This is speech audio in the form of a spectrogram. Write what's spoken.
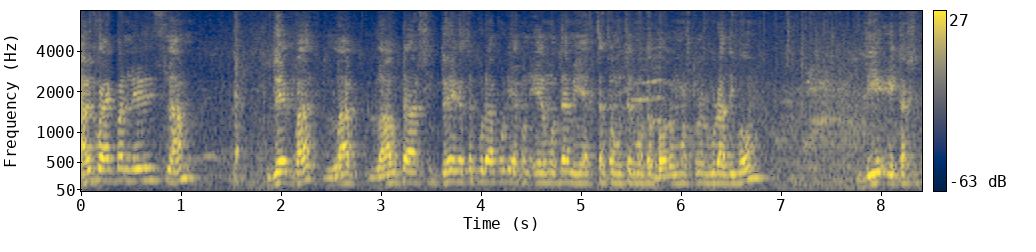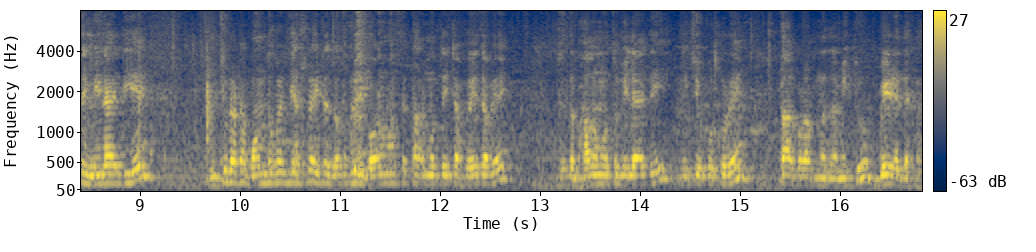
আমি কয়েকবার নেড়ে দিছিলাম। দু একবার লাউ লাউটা সিদ্ধ হয়ে গেছে পুরাপুরি। এখন এর মধ্যে আমি এক চা চামচের মতো গরম মশলার গুঁড়া দিব। দিয়ে এটার সাথে মিলাই দিয়ে চুলাটা বন্ধ করে দিয়ে আসলে এটা যতখানি গরম আছে তার মধ্যে এটা হয়ে যাবে। যাতে ভালো মতো মিলাই দিই, নিচে উপর করে। তারপর আপনাদের আমি একটু বেড়ে দেখা।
